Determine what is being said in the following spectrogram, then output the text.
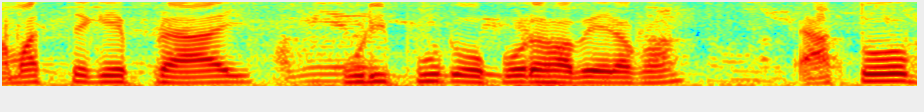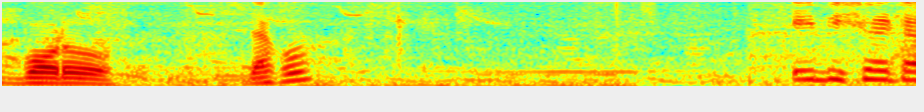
আমার থেকে প্রায় কুড়ি ফুট ওপরে হবে এরকম। এত বড়। দেখো। এই বিষয়টা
